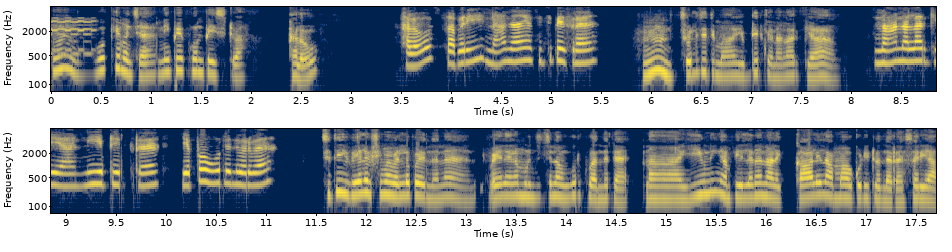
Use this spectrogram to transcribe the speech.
ம் ஓகே மச்சான் நீ போய் ஃபோன் பேசிட்டு வா. ஹலோ? ஹலோ சபரி நான் நான் சித்தி பேசுறேன். ம் சொல்லி சித்திமா எப்படி இருக்க? நல்லா இருக்கியா? நான் நல்லா இருக்கியா? நீ எப்படி இருக்கிற எப்போ ஊர்ல இருந்து வருவ? சித்தி வேலை விஷயமா வெளில போயிருந்தேன்ல. வேலையெல்லாம் முடிஞ்சிச்சு நான் ஊருக்கு வந்துட்டேன். நான் ஈவினிங் அப்படி இல்லைன்னா நாளைக்கு காலையில அம்மாவை கூட்டிட்டு வந்துடுறேன் சரியா?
